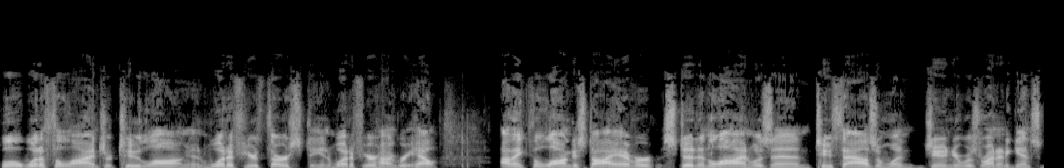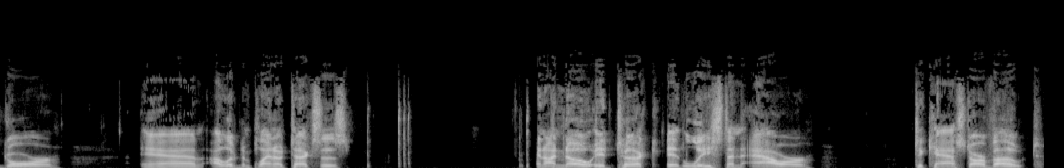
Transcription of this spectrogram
Well, what if the lines are too long? And what if you're thirsty? And what if you're hungry? Hell, I think the longest I ever stood in line was in 2000 when Junior was running against Gore, and I lived in Plano, Texas. And I know it took at least an hour to cast our vote.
